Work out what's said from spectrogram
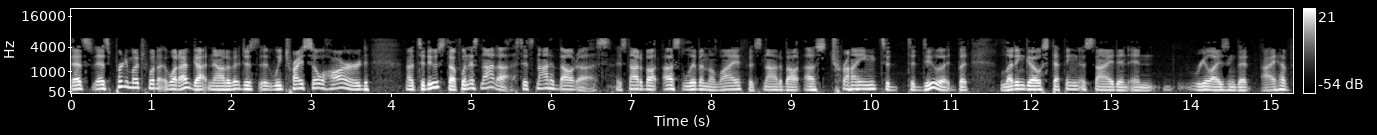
that's that's pretty much what what I've gotten out of it. Just uh, we try so hard uh, to do stuff when it's not us. It's not about us. It's not about us living the life. It's not about us trying to to do it, but letting go, stepping aside, and and realizing that I have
